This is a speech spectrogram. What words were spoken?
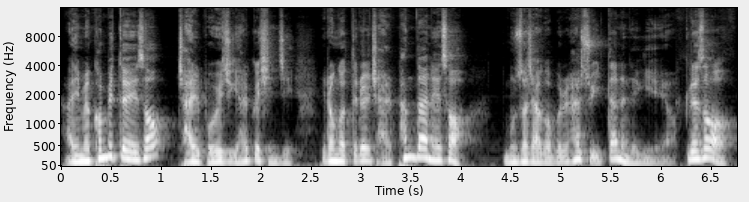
아니면 컴퓨터에서 잘 보여지게 할 것인지 이런 것들을 잘 판단해서 문서 작업을 할 수 있다는 얘기예요. 그래서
